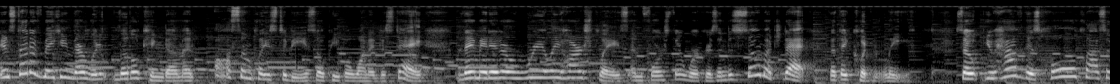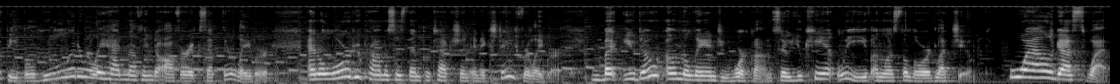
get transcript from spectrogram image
instead of making their little kingdom an awesome place to be so people wanted to stay, they made it a really harsh place and forced their workers into so much debt that they couldn't leave. So you have this whole class of people who literally had nothing to offer except their labor, and a lord who promises them protection in exchange for labor. But you don't own the land you work on, so you can't leave unless the lord lets you. Well, guess what?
